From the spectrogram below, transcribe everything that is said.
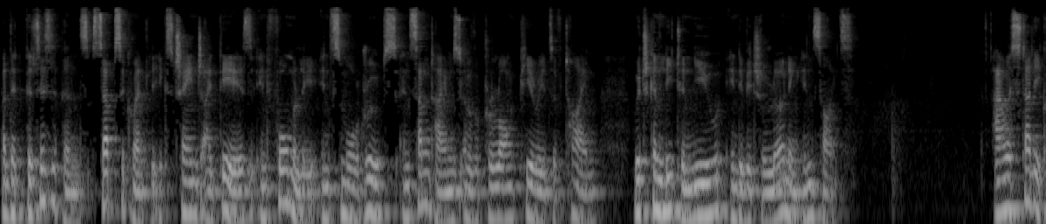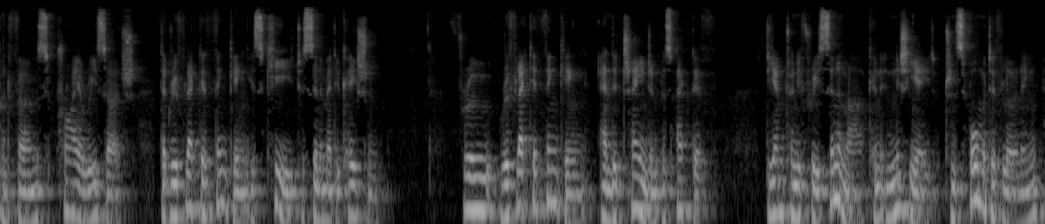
but that participants subsequently exchange ideas informally in small groups and sometimes over prolonged periods of time, which can lead to new individual learning insights. Our study confirms prior research that reflective thinking is key to cinemeducation. Through reflective thinking and the change in perspective, the M23 cinema can initiate transformative learning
